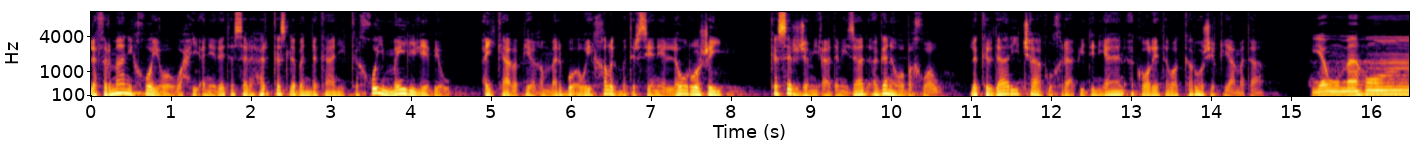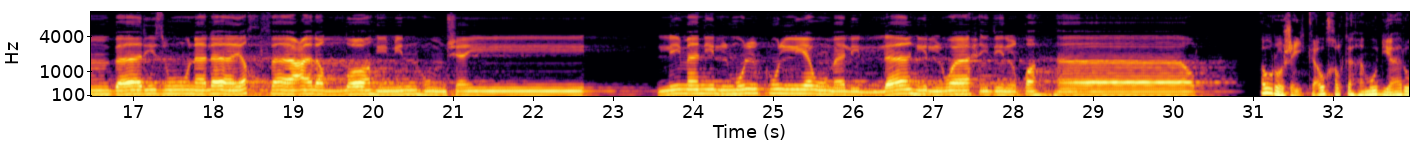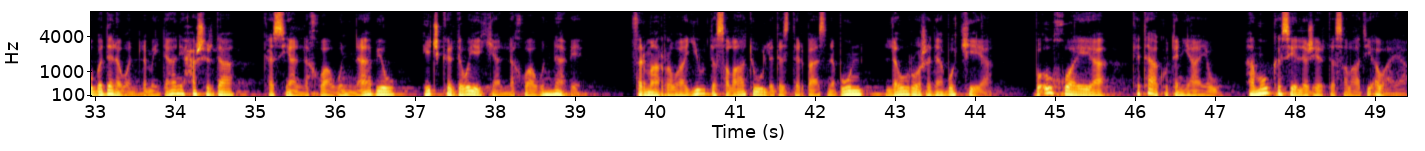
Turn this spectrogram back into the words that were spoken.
لە فرمانی خۆیەوە وەحی ئەنێرێتە سەر هەر کەس لە بەندەکانی کە خۆی مەیلی لێ بێ و ئەیکا بە پێغەمبەر بۆ ئەوەی خەڵک بترسێنێ لەو ڕۆژەی کە سەرجەمی ئادەمیزاد ئەگەنەوە بە خوا و لە کرداری چاک و خراپی دنیایان ئەکۆڵێتەوە کە ڕۆژی قیامەتە. یوم هم بارزون لا یخفی علی اللە منهم شیء. لمن الملک الیوم للە الواحد القهار ئەو ڕۆژەی کە ئەو خەڵکە هەموو دیار و بەدەرەوەن لە مەیدانی حەشردا کەسیان لە خوا ون نابێ و هیچ کردەوەیەکیان لە خوا ون نابێ فەرمانڕەوایی و دەسەڵات و لە دەست دەرباز نەبوون لەو ڕۆژەدا بۆ کێیە بۆ ئەو خوایەیە کە تاک و تەنیایە و هەموو کەسێ لەژێر دەسەڵاتی ئەوایە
